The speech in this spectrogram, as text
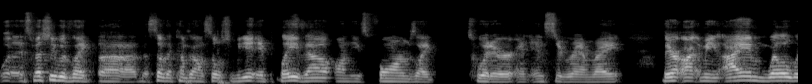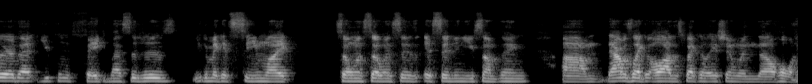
especially with like uh, the stuff that comes out on social media, it plays out on these forums like Twitter and Instagram, right? There are, I mean, I am well aware that you can fake messages. You can make it seem like so and so is sending you something. Um, that was like a lot of speculation when the whole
